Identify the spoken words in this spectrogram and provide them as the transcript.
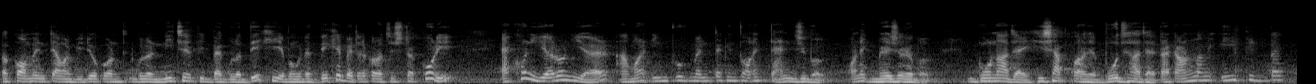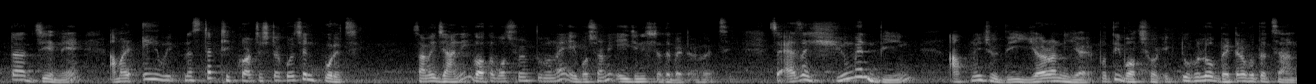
বা কমেন্টে আমার ভিডিও কন্টেন্টগুলোর নিচের ফিডব্যাকগুলো দেখি এবং ওটা দেখে বেটার করার চেষ্টা করি এখন ইয়ার অন ইয়ার আমার ইম্প্রুভমেন্টটা কিন্তু অনেক ট্যাঞ্জিবল অনেক মেজারেবল গোনা যায়, হিসাব করা যায়, বোঝা যায়। তার কারণ আমি এই ফিডব্যাকটা জেনে আমার এই উইকনেসটা ঠিক করার চেষ্টা করেছেন করেছি। সো আমি জানি গত বছরের তুলনায় এই বছর আমি এই জিনিসটাতে বেটার হয়েছি। So as a human being আপনি যদি ইয়ার অন ইয়ার প্রতি বছর একটু হলেও বেটার হতে চান,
